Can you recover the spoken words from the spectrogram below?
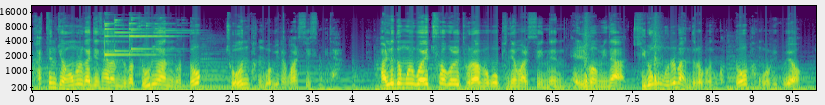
같은 경험을 가진 사람들과 교류하는 것도 좋은 방법이라고 할 수 있습니다. 반려동물과의 추억을 돌아보고 기념할 수 있는 앨범이나 기록물을 만들어 보는 것도 방법이고요.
